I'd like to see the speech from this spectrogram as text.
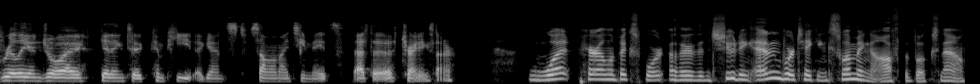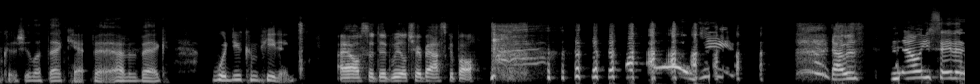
Really enjoy getting to compete against some of my teammates at the training center. What Paralympic sport other than shooting, and we're taking swimming off the books now because you let that cat out of the bag, would you compete in? I also did wheelchair basketball. Oh, geez. I was Now you say that,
